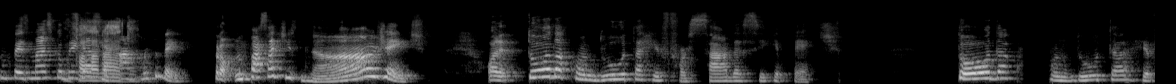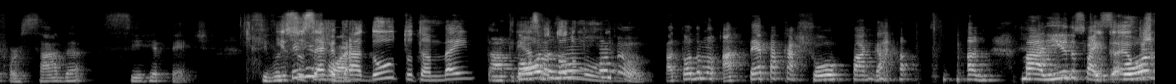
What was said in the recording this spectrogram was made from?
não fez mais que obrigação. Ah, muito bem. Pronto, não passa disso. Não, gente. Olha, toda conduta reforçada se repete. Toda conduta reforçada se repete. Isso serve para adulto também? Para criança, para todo mundo? Para todo mundo, até para cachorro, para gato, para marido, para esposa,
